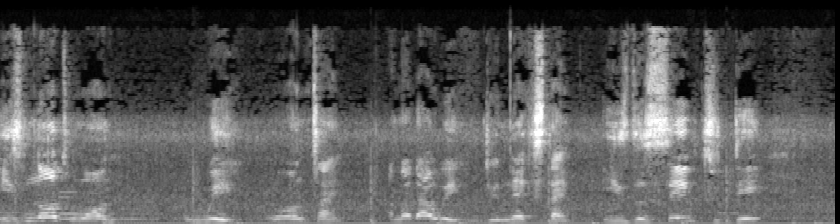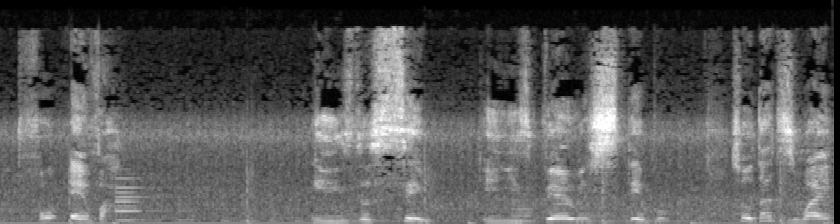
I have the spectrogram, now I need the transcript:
Is not one way one time another way the next time. Is the same today forever. Is the same. He is very stable. So that is why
